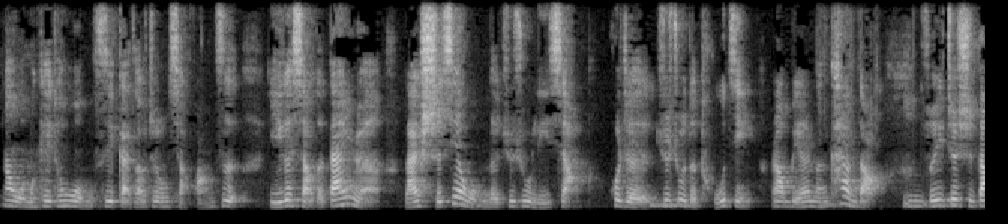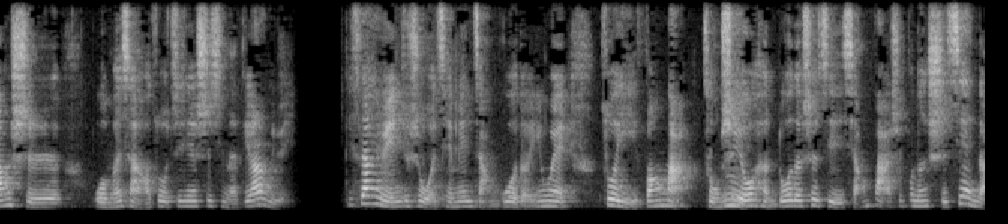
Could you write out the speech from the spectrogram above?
那我们可以通过我们自己改造这种小房子，一个小的单元来实现我们的居住理想或者居住的图景，让别人能看到。嗯，所以这是当时我们想要做这件事情的第二个原因。第三个原因就是我前面讲过的，因为做乙方嘛，总是有很多的设计想法是不能实现的。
